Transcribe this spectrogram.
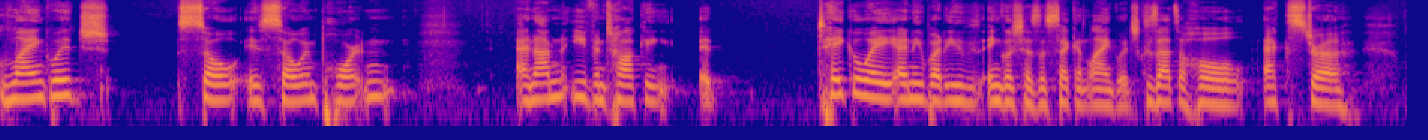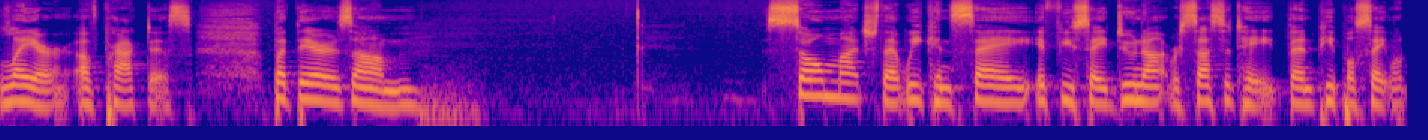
language so is so important and i'm even talking it, take away anybody who's english as a second language because that's a whole extra layer of practice. But there's um, so much that we can say if you say do not resuscitate then people say well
